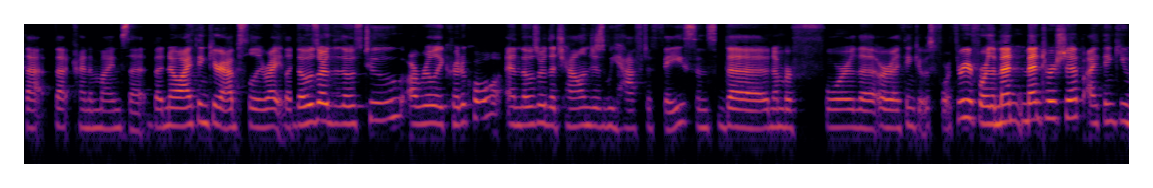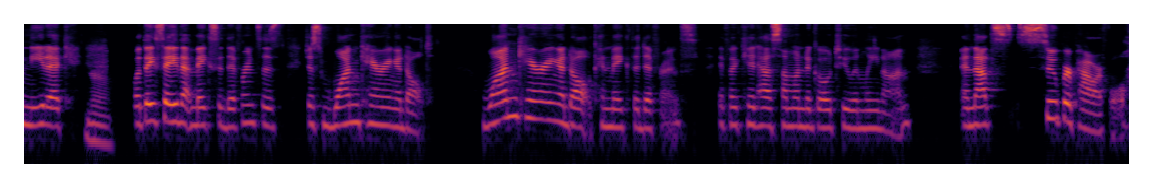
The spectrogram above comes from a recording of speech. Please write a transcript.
that that kind of mindset. But no i think you're absolutely right. Like those are the, those two are really critical and those are the challenges we have to face. And the number four the or i think it was four three or four the men- mentorship i think you need a yeah. what they say that makes a difference is just one caring adult. One caring adult can make the difference if a kid has someone to go to and lean on. And that's super powerful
